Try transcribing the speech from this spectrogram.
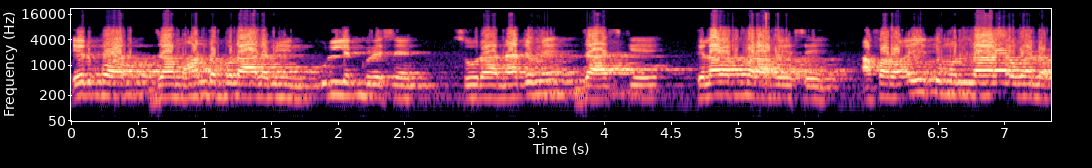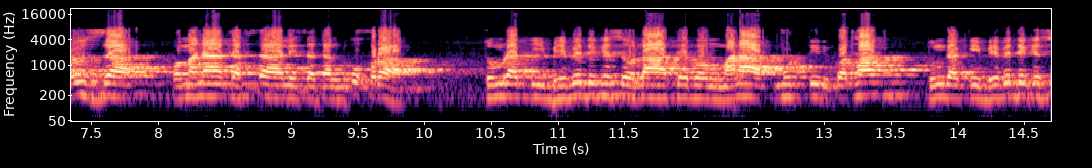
এরপর যা মহানরবুল্লাহ আলমিন উল্লেখ করেছেন সূরা নাজমে, যা আজকে তেলাওয়াত করা হয়েছে আফার এই তুমুল্লাহ উজ্জা ও মানাত আসালিসাতাল উখরা? তোমরা কি ভেবে দেখেছ লাত এবং মানাত মূর্তির কথা? তোমরা কি ভেবে দেখেছ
